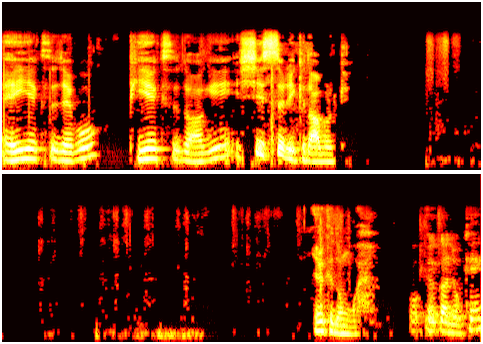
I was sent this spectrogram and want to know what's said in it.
ax제곱 bx 더하기 c3 이렇게 놔볼게. 이렇게 놓은 거야. 어, 여기까지 오케이?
